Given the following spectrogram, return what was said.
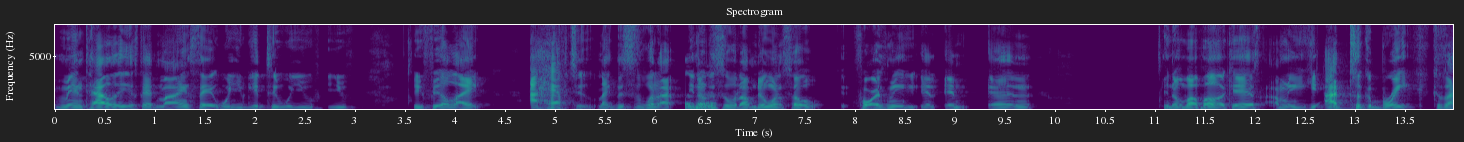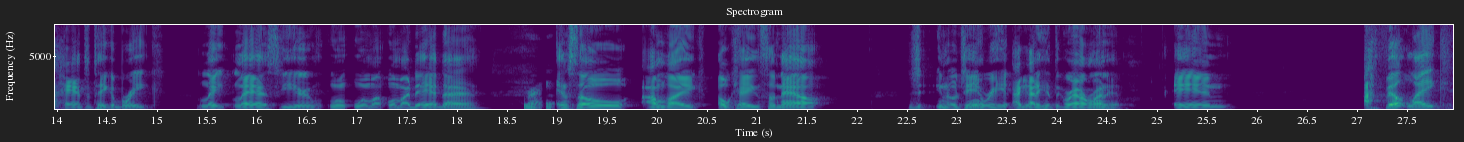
mentality, it's that mindset where you get to where you you you feel like I have to. Like this is what I you mm-hmm. know this is what I'm doing. So far as me and and, and you know my podcast, I mean I took a break because I had to take a break late last year when when my when my dad died. Right. And so I'm like, okay, so now, you know, January, I got to hit the ground running. And I felt like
